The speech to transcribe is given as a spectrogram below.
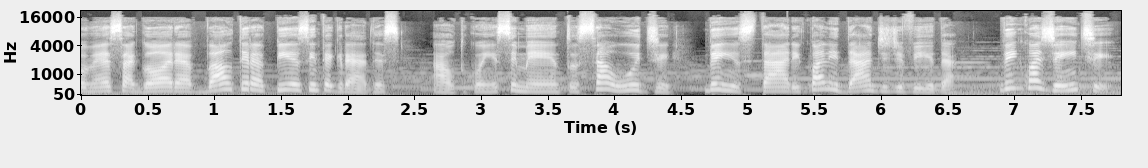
Começa agora Valterapias Integradas. Autoconhecimento, saúde, bem-estar e qualidade de vida. Vem com a gente!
